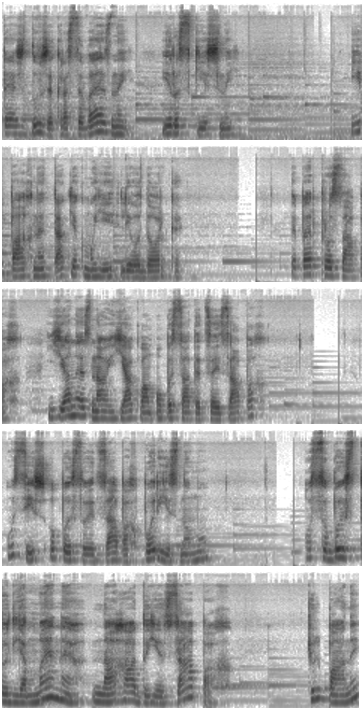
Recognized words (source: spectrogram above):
Теж дуже красивезний, і розкішний. І пахне так, як мої ліодорки. Тепер про запах. Я не знаю, як вам описати цей запах. Усі ж описують запах по-різному. Особисто для мене нагадує запах тюльпани,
